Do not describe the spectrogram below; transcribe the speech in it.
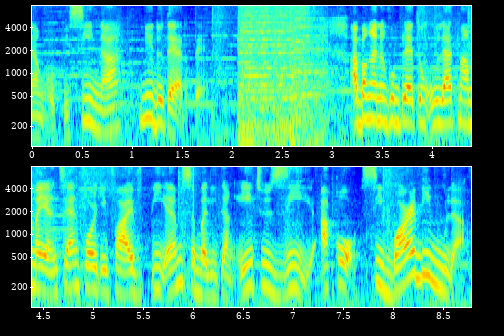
ng opisina ni Duterte. Abangan ng kumpletong ulat mamayang 10.45pm sa Balitang A to Z. Ako, si Barbie Mulak.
